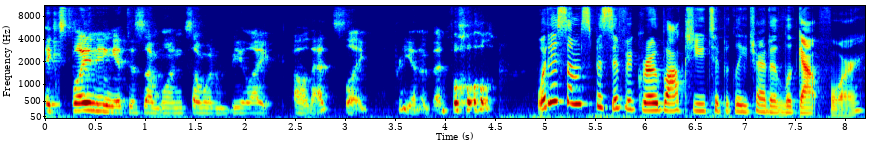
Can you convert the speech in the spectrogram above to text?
explaining it to someone, someone would be like, oh, that's like pretty uneventful. What is some specific roadblocks you typically try to look out for?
